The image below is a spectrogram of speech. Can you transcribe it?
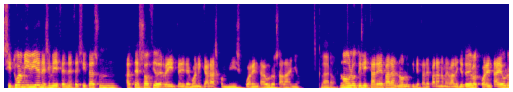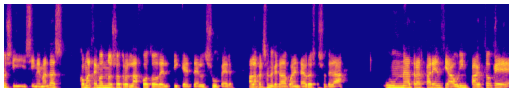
si tú a mí vienes y me dices, necesitas un, hazte socio de reír, te diré, bueno, ¿y qué harás con mis 40 euros al año? Claro. No, lo utilizaré para, no, lo utilizaré para, no me vale. Yo te doy los 40 euros y si me mandas cómo hacemos nosotros la foto del ticket del súper a la persona que te ha dado 40 euros, eso te da una transparencia, un impacto que,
